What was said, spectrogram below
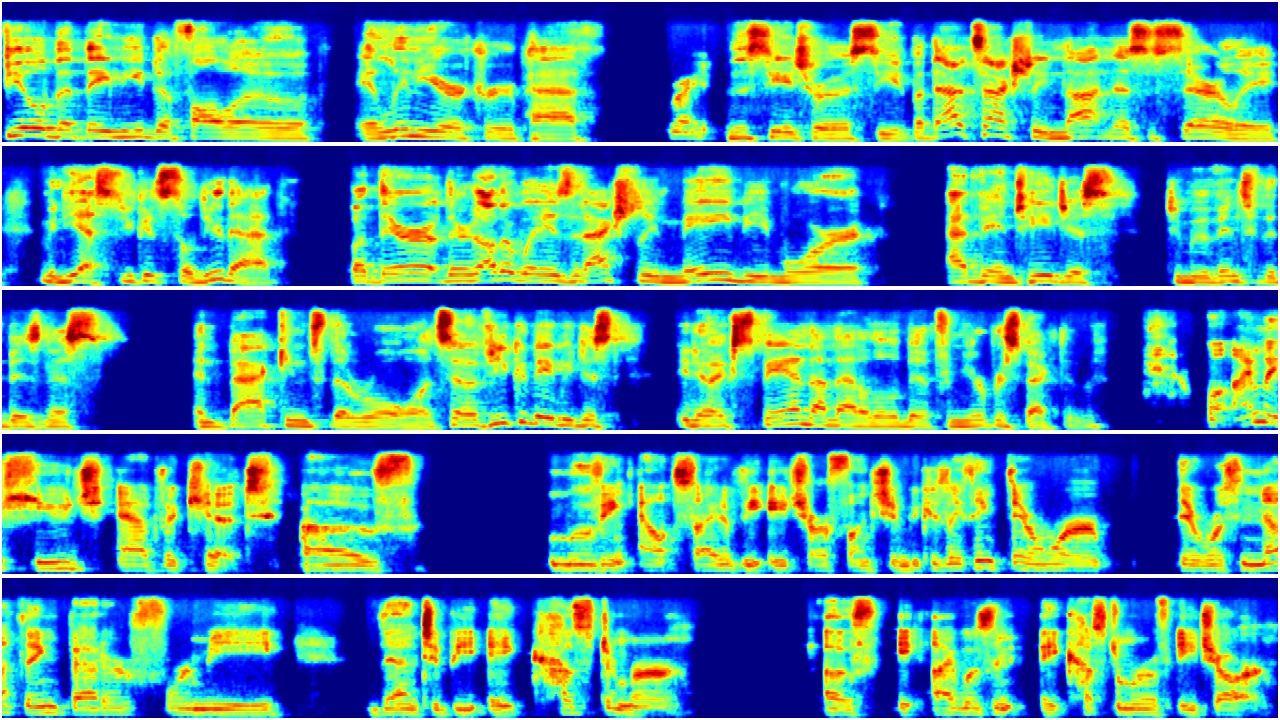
feel that they need to follow a linear career path, right? The CHRO seat, but that's actually not necessarily. I mean, yes, you could still do that, but there there's other ways that actually may be more advantageous to move into the business and back into the role. And so if you could maybe just, you know, expand on that a little bit from your perspective. Well, I'm a huge advocate of moving outside of the HR function because I think there were there was nothing better for me than to be a customer of I wasn't a customer of HR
